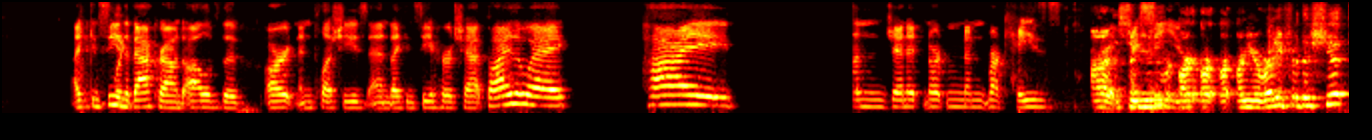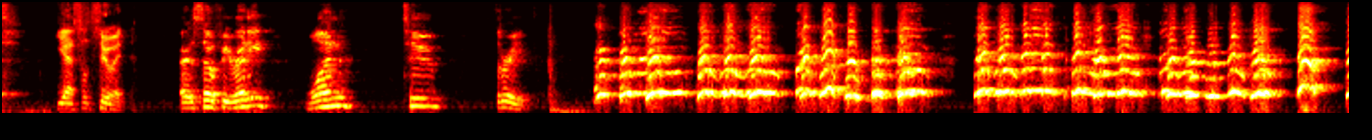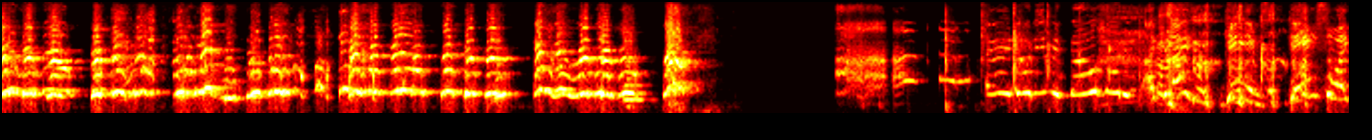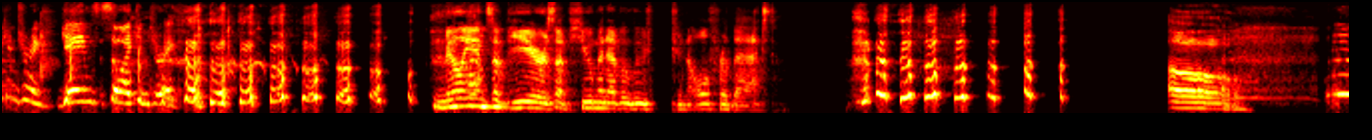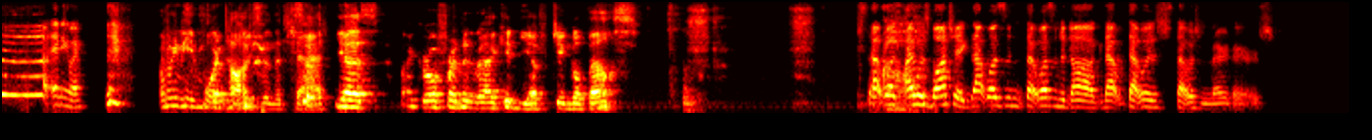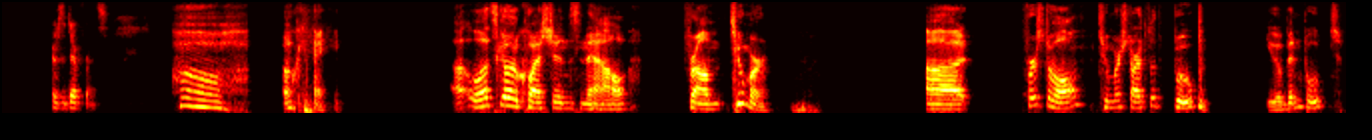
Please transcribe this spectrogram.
I can see in the background all of the art and plushies, and I can see her chat. By the way, hi, and Janet Norton and Mark Hayes. All right, so you, you. Are, are are- are you ready for this shit? Yes, let's do it. All right, Sophie, ready? One, two, three. even know how to. I, can I games, games, so I can drink. Games, so I can drink. Millions of years of human evolution, all for that. oh, Uh, anyway, we need more dogs in the So, chat. yes, my girlfriend and I can yep jingle bells. That was I was watching. That wasn't that wasn't a dog. That that was that was murders. There's a difference. Oh, okay. Uh, let's go to questions now from Tumor. Uh, first of all, Tumor starts with boop. You have been booped.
